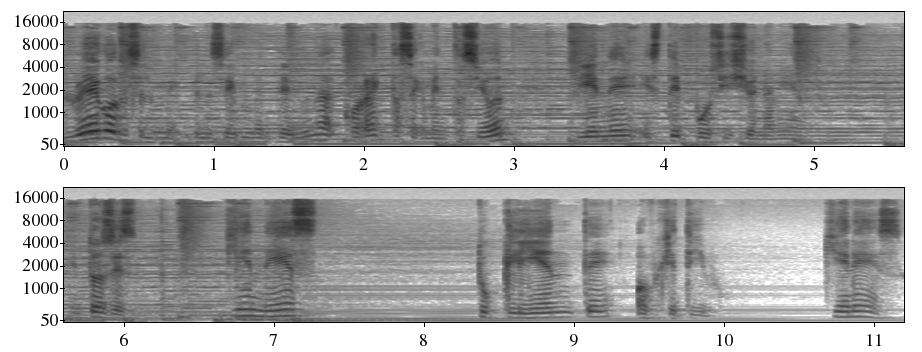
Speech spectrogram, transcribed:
Luego de, de una correcta segmentación viene este posicionamiento. Entonces, ¿quién es tu cliente objetivo? ¿Quién es?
